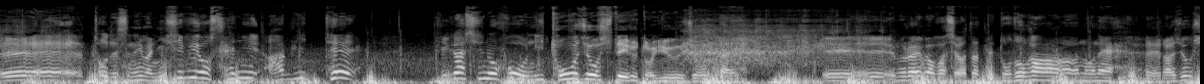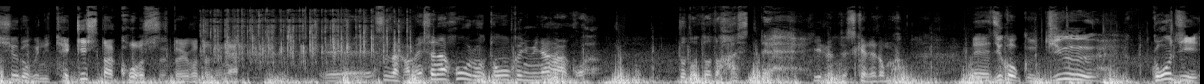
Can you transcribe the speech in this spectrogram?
えー、とですね、今西日を背に浴びて、東の方に登場しているという状態。えー、村山橋渡って土戸川のね、ラジオ収録に適したコースということでね、えー、須坂メセナホールを遠くに見ながらこう、ドドドド走っているんですけれども、えー、時刻15時、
